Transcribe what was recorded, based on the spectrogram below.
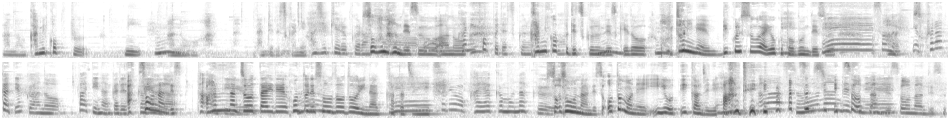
あの紙コップに、うん。あのはななんていうんですかね。弾けるクラッカーそうなんです。おあの紙コップで作るんですか？紙コップで作るんですけど、うん。本当にねびっくりするぐらいよく飛ぶんです、えーそうなんはい。クラッカーってよくあのパーティーなんかであ使うそうなんです。あんな状態で本当に想像通りな形に、えーそれを火薬もなく。そうそうなんです。音もねいいよいい感じにパンってえーあーそうなんですね。そうなんです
